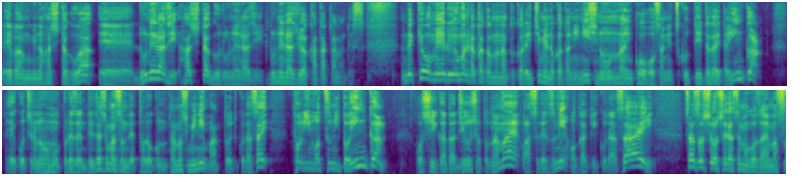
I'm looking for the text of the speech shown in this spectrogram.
えー番組のハッシュタグは、えールネラジ、ハッシュタグルネラジ、ルネラジはカタカナです。で、今日メール読まれた方の中から1名の方に西野オンライン工房さんに作っていただいた印鑑、えーこちらの方もプレゼントいたしますんで、届くの楽しみに待っといてください。鳥もつ煮と印鑑。欲しい方、住所と名前忘れずにお書きください。さあ、そしてお知らせもございます。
